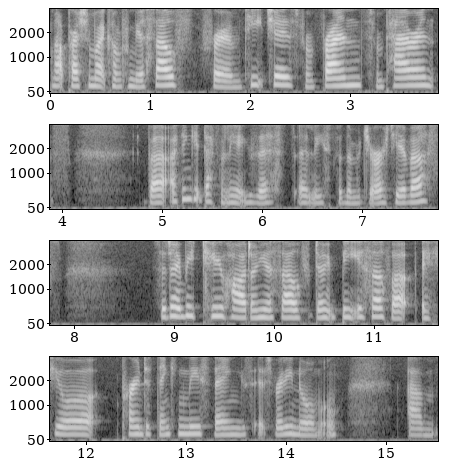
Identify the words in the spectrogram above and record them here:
That pressure might come from yourself, from teachers, from friends, from parents but I think it definitely exists, at least for the majority of us. So don't be too hard on yourself. Don't beat yourself up if you're prone to thinking these things. It's really normal. Um,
